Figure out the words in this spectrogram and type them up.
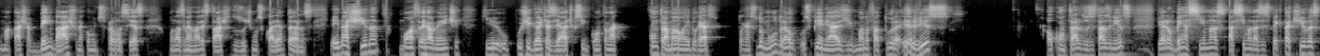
uma taxa bem baixa, né? Como eu disse para vocês, uma das menores taxas dos últimos 40 anos. E aí na China mostra realmente que o, o gigante asiático se encontra na contramão aí do resto do resto do mundo, né? Os PMIs de manufatura e serviços ao contrário dos Estados Unidos, vieram bem acima, acima das expectativas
